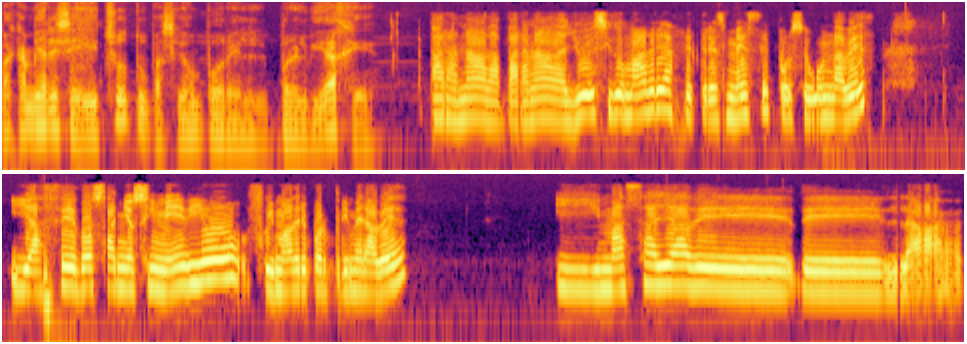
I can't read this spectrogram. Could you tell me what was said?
¿Va a cambiar ese hecho, tu pasión por el, por el viaje? Para nada, para nada. Yo he sido madre hace tres meses por segunda vez y hace dos años y medio fui madre por primera vez. Y más allá de, de las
